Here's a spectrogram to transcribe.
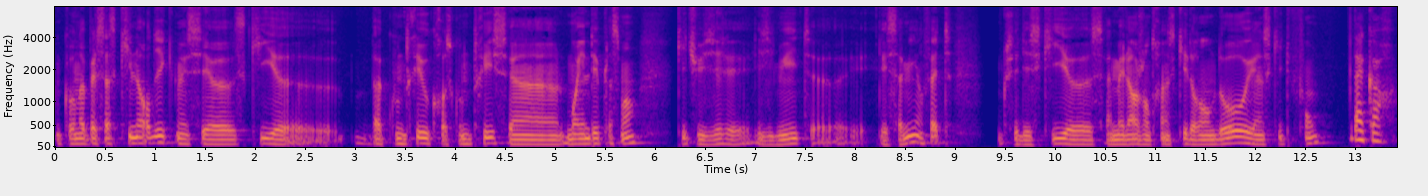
donc on appelle ça ski nordique, mais c'est euh, ski euh, backcountry ou cross-country. C'est un moyen de déplacement qu'utilisaient les, les Inuits euh, et les Samis, en fait. Donc c'est des skis, euh, c'est un mélange entre un ski de rando et un ski de fond. D'accord.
